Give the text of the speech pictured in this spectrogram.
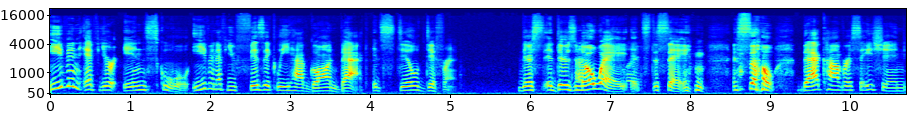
even if you're in school even if you physically have gone back it's still different there's there's no way it's the same. so that conversation,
